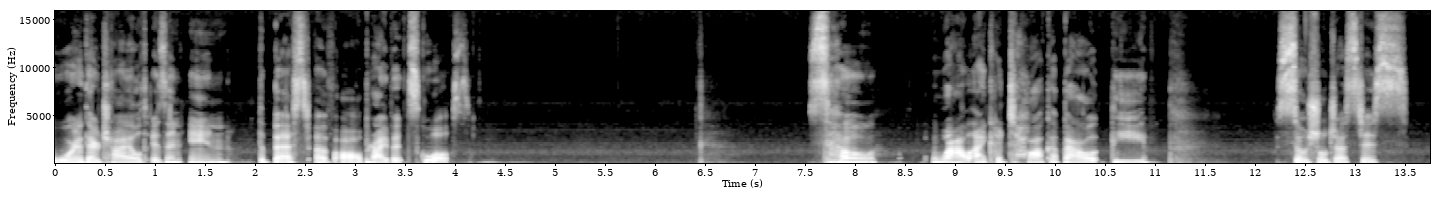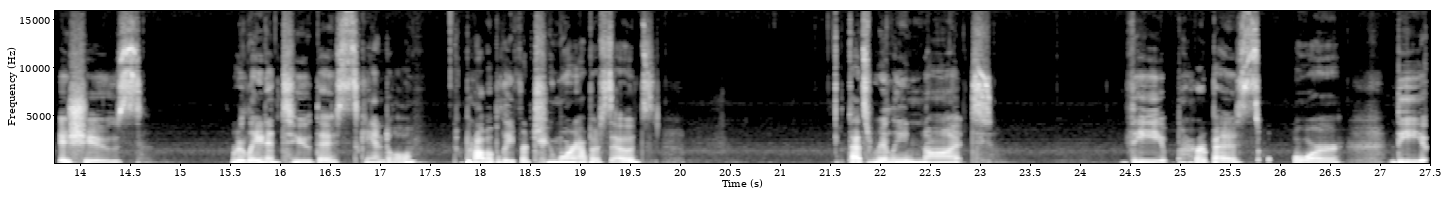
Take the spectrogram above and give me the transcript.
or their child isn't in the best of all private schools. So, while I could talk about the social justice issues related to this scandal, probably for two more episodes, that's really not the purpose or the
